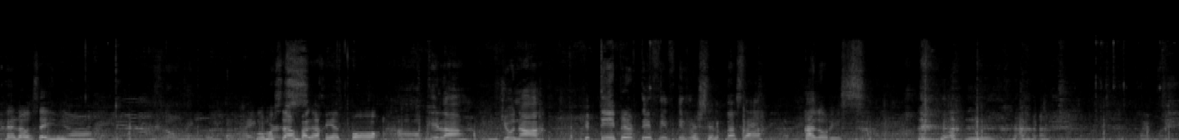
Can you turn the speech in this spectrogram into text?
Hello sa inyo. Hello, may buntag hikers. Kumusta ang pag-akyat po? Ah, okay lang. Medyo na 50, 50, 50% na sa calories.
